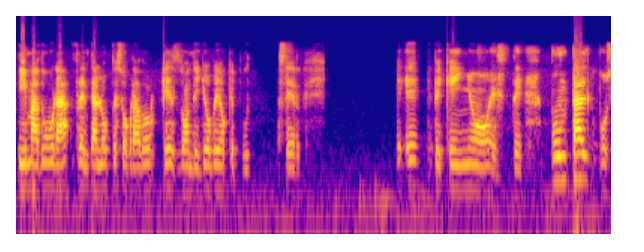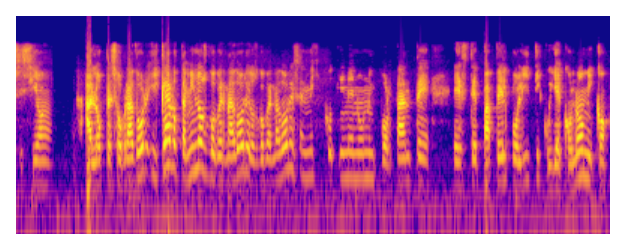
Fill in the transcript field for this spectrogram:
y madura frente a López Obrador, que es donde yo veo que puede ser el pequeño este, puntal posición a López Obrador. Y claro también los gobernadores los gobernadores en México tienen un importante este papel político y económico.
